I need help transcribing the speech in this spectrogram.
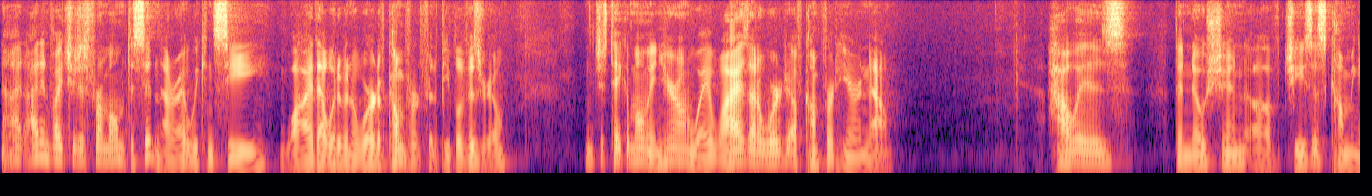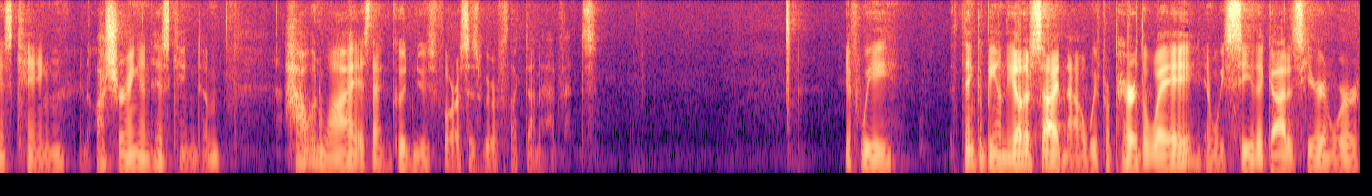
Now, I'd, I'd invite you just for a moment to sit in that, right? We can see why that would have been a word of comfort for the people of Israel. And just take a moment in your own way. Why is that a word of comfort here and now? How is the notion of Jesus coming as king and ushering in his kingdom, how and why is that good news for us as we reflect on Advent? If we think of being on the other side now, we've prepared the way and we see that God is here and we're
